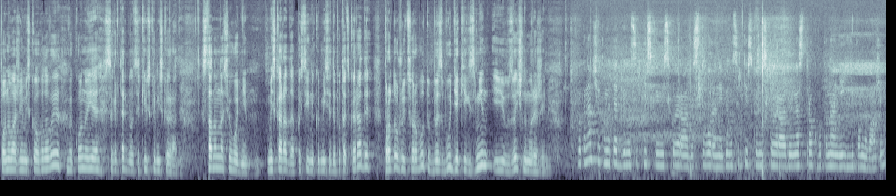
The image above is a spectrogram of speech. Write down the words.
повноваження міського голови виконує секретар Білоцерківської міської ради. Станом на сьогодні міська рада, постійна комісія депутатської ради продовжують цю роботу без будь-яких змін і в звичному режимі. Виконавчий комітет Білоцерківської міської ради створений Білоцерківською міською радою на строк виконання її повноважень.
